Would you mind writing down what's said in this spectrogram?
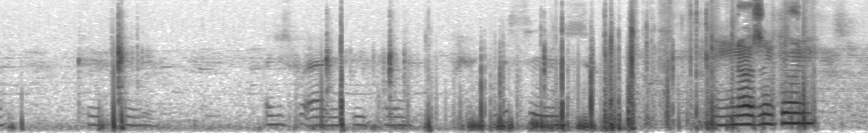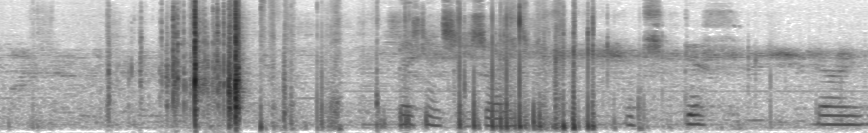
So, okay, okay. I just added replay. This is another one. You guys can see, sorry. It's this done.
